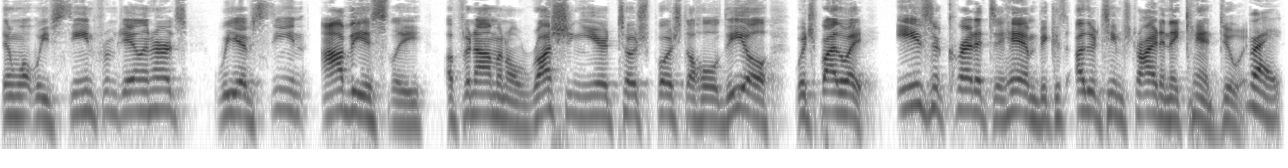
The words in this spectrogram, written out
than what we've seen from Jalen Hurts. We have seen obviously a phenomenal rushing year, tush push the whole deal, which by the way is a credit to him because other teams tried and they can't do it. Right.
